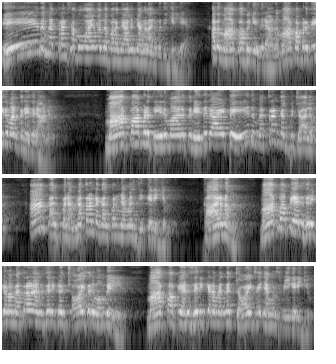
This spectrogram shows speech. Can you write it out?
ഏത് മെത്രൻ സമവായം എന്ന് പറഞ്ഞാലും ഞങ്ങൾ അനുവദിക്കില്ല. അത് മാർപ്പാപ്പയ്ക്ക് എതിരാണ് മാർപ്പാപ്പയുടെ തീരുമാനത്തിനെതിരാണ്. മാർപ്പാപ്പയുടെ തീരുമാനത്തിനെതിരായിട്ട് ഏത് മെത്രൻ കൽപ്പിച്ചാലും ആ കൽപ്പന മെത്രന്റെ കൽപ്പന ഞങ്ങൾ ധിക്കരിക്കും. കാരണം മാർപ്പാപ്പയെ അനുസരിക്കണം മെത്രൻ അനുസരിക്കണം ചോയ്സിന് മുമ്പിൽ മാർപ്പാപ്പയെ അനുസരിക്കണം എന്ന ചോയ്സ് ഞങ്ങൾ സ്വീകരിക്കും.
